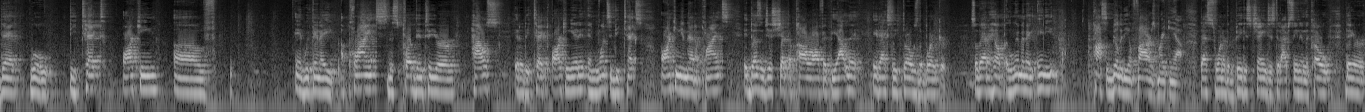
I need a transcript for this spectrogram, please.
that will detect arcing of, and within a appliance that's plugged into your house, it'll detect arcing in it, and once it detects arcing in that appliance, it doesn't just shut the power off at the outlet, it actually throws the breaker. So that'll help eliminate any possibility of fires breaking out. That's one of the biggest changes that I've seen in the code. They're,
